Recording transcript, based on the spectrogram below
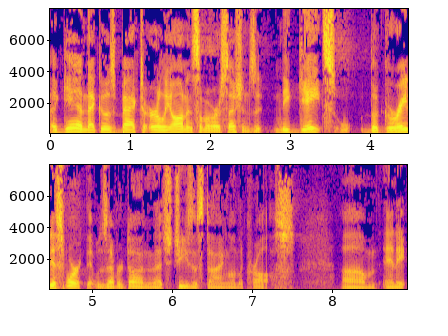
again, that goes back to early on in some of our sessions. It negates the greatest work that was ever done, and that's Jesus dying on the cross. Um, and it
